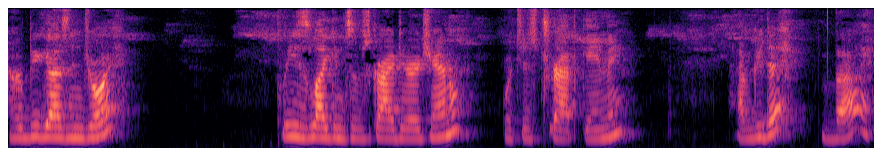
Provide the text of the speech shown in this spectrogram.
I hope you guys enjoy. Please like and subscribe to our channel, which is Trap Gaming. Have a good day. Bye.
